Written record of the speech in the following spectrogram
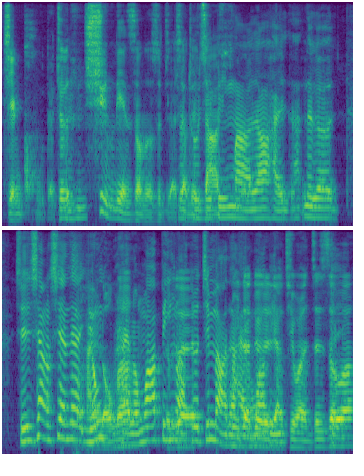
艰苦的，就是训练上都是比较相对扎兵嘛，然后还那个，其实像现在勇海龙挖兵啊，就金马的海龙挖兵，两千万人征收啊，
